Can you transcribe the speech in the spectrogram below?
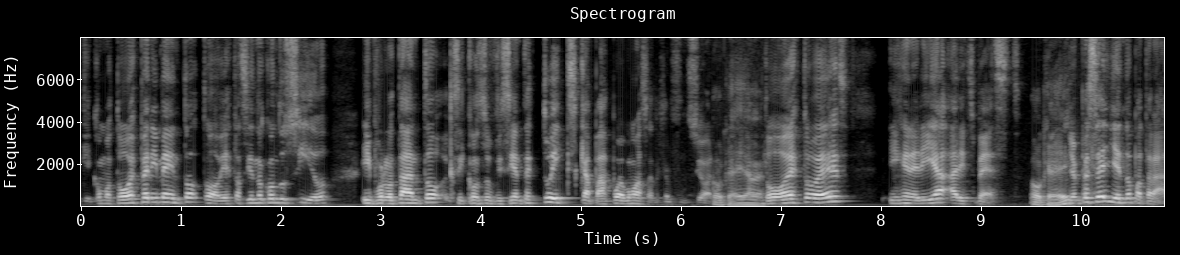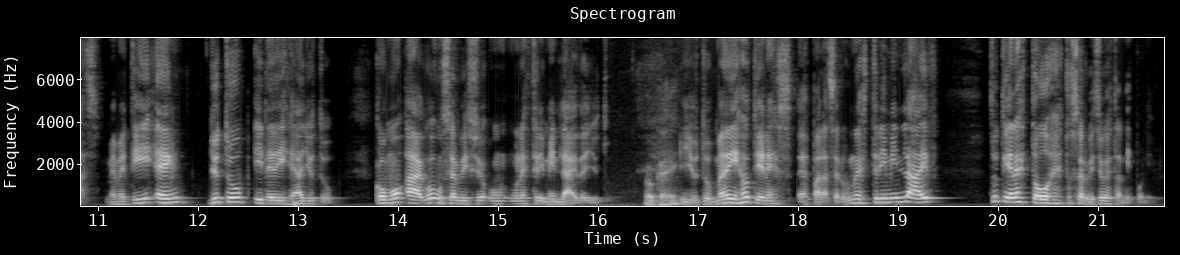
que como todo experimento, todavía está siendo conducido y por lo tanto, si con suficientes tweaks, capaz podemos hacer que funcione. Ok, a ver. Todo esto es ingeniería at its best. Ok. Yo empecé yendo para atrás. Me metí en YouTube y le dije a YouTube, ¿cómo hago un servicio, un, un streaming live de YouTube? Ok. Y YouTube me dijo, tienes, eh, para hacer un streaming live, tú tienes todos estos servicios que están disponibles.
